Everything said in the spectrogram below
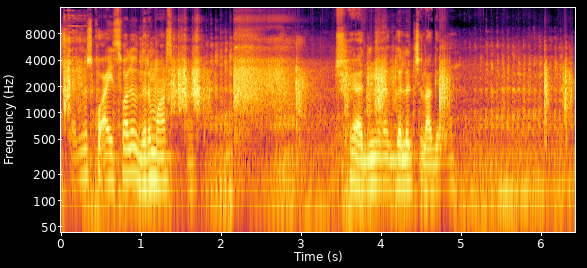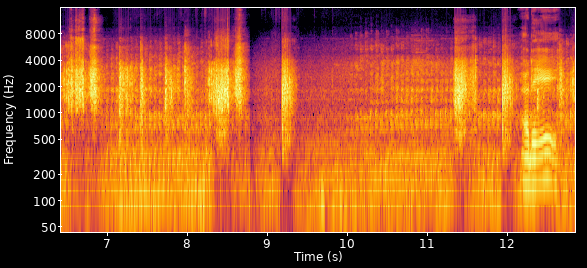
शायद मैं उसको आइस वाले उधर मार सकता हूँ। शायद मेरा गलत चला गया है। अरे।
